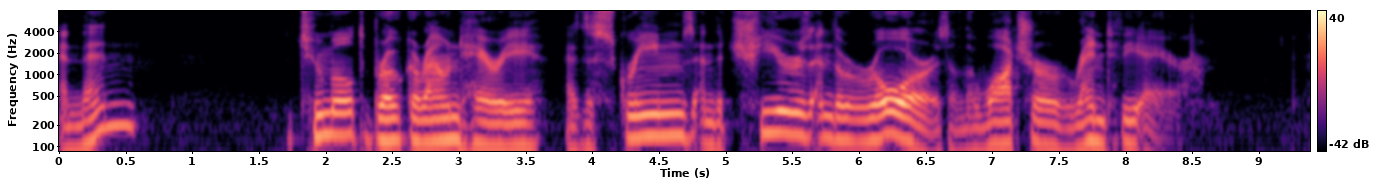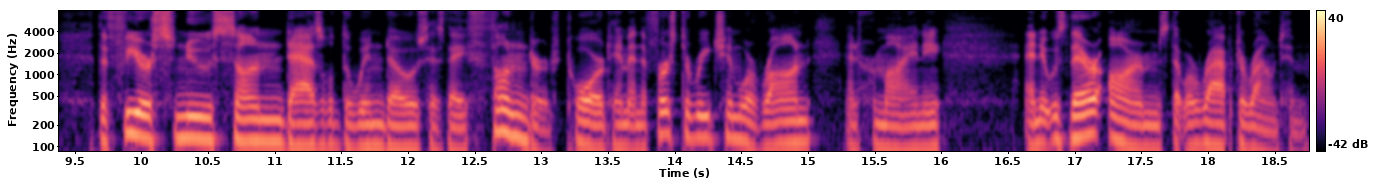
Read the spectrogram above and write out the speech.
And then the tumult broke around Harry as the screams and the cheers and the roars of the Watcher rent the air. The fierce new sun dazzled the windows as they thundered toward him, and the first to reach him were Ron and Hermione, and it was their arms that were wrapped around him.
